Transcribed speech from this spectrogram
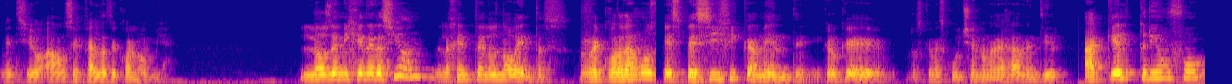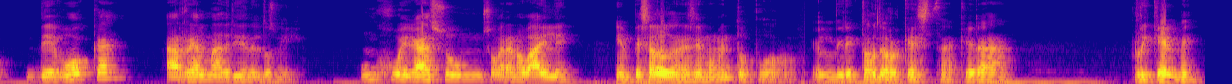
venció a Once Caldas de Colombia. Los de mi generación, la gente de los noventas, recordamos específicamente, y creo que los que me escuchen no me dejarán mentir, aquel triunfo de Boca a Real Madrid en el 2000. Un juegazo, un soberano baile, empezado en ese momento por el director de orquesta que era Riquelme,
